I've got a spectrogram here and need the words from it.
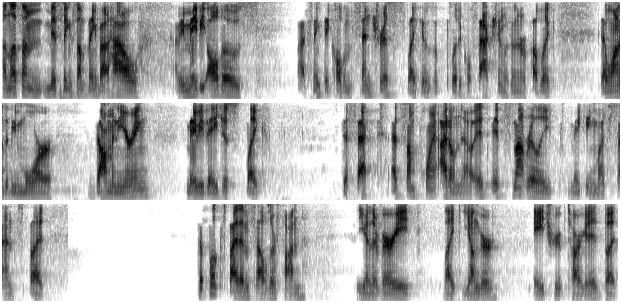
unless I'm missing something about how, I mean, maybe all those, I think they call them centrists, like it was a political faction within the Republic that wanted to be more domineering. Maybe they just like defect at some point. I don't know. It, it's not really making much sense, but the books by themselves are fun. You know, they're very like younger age group targeted, but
